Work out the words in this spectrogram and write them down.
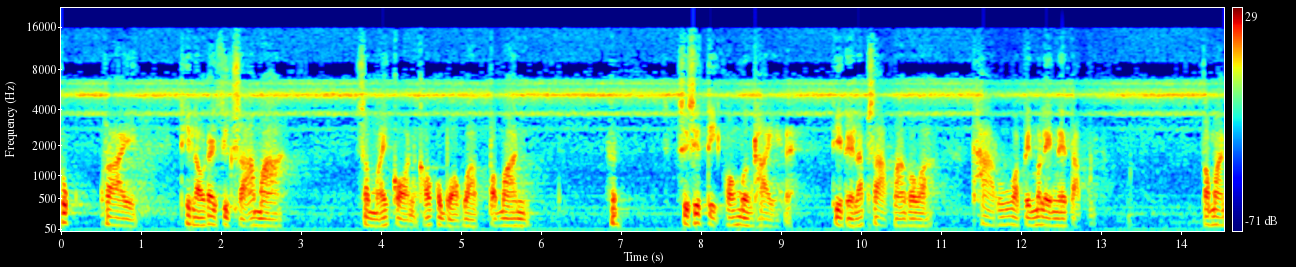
ทุกรายที่เราได้ศึกษามา สมัยก่อนเขาก็บอกว่าประมาณสถิติของเมืองไทยนะที่ได้รับทราบมาก็ว่า ถ้ารู้ว่าเป็นมะเร็งในตับ ประมาณ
